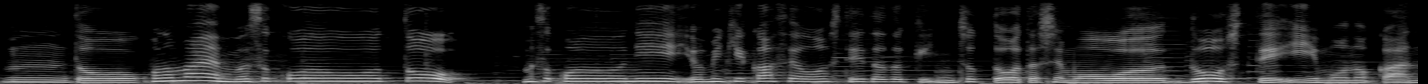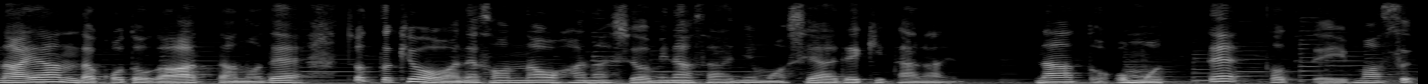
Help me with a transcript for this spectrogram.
うんと、この前息子とそこに読み聞かせをしていた時にちょっと私もどうしていいものか悩んだことがあったのでちょっと今日はねそんなお話を皆さんにもシェアできたらなと思って撮っています。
